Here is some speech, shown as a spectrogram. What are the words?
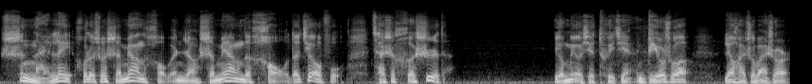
是哪类，或者说什么样的好文章，什么样的好的教辅才是合适的？有没有一些推荐？你比如说辽海出版社的，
